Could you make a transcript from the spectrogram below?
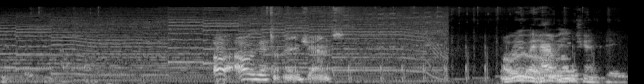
Can't face him. Oh, I'll get some enchants. I don't even have enchant table.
